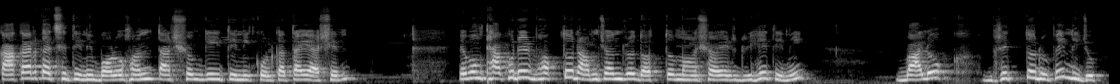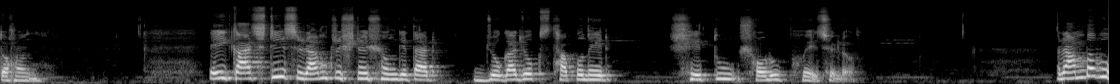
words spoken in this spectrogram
কাকার কাছে তিনি বড় হন, তার সঙ্গেই তিনি কলকাতায় আসেন। এবং ঠাকুরের ভক্ত রামচন্দ্র দত্ত মহাশয়ের গৃহে তিনি বালক ভৃত্যরূপে নিযুক্ত হন। এই কাজটি শ্রীরামকৃষ্ণের সঙ্গে তার যোগাযোগ স্থাপনের সেতু স্বরূপ হয়েছিল। রামবাবু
